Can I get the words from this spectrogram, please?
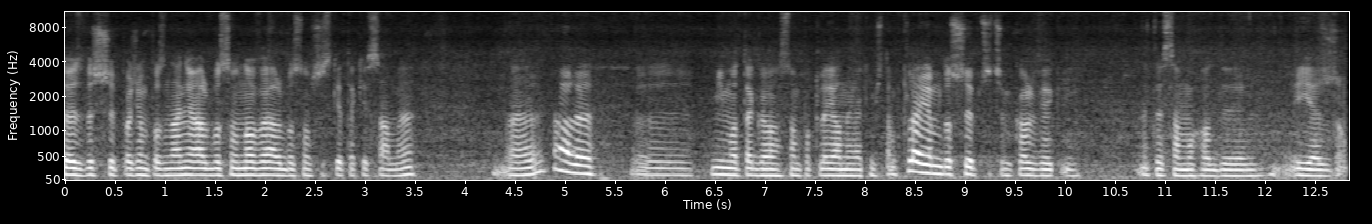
to jest wyższy poziom poznania, albo są nowe, albo są wszystkie takie same. E, ale e, mimo tego są poklejone jakimś tam klejem do szyb czy czymkolwiek i te samochody jeżdżą.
